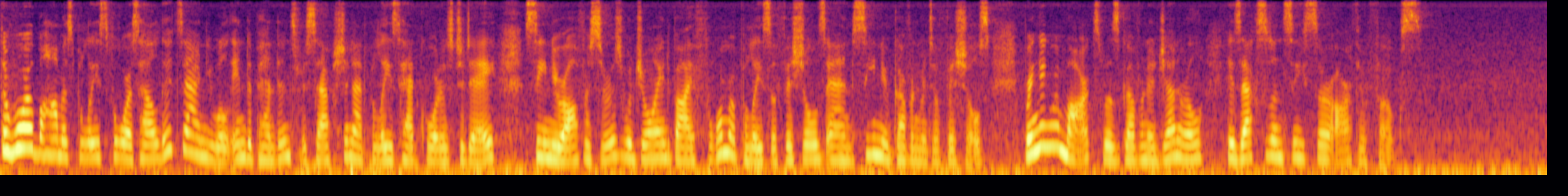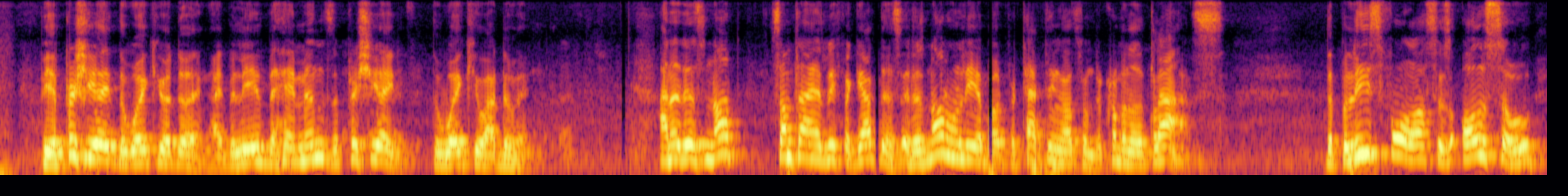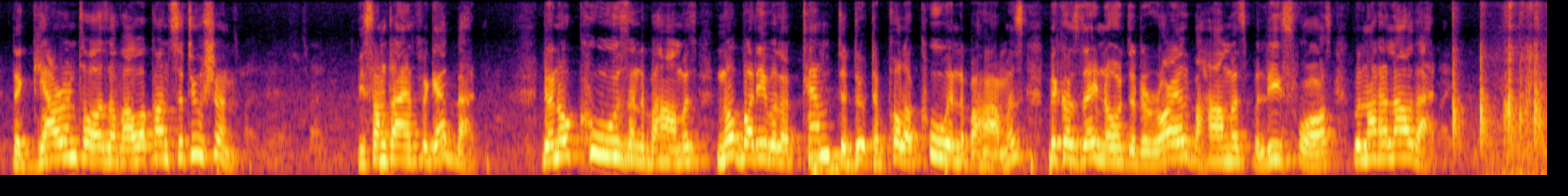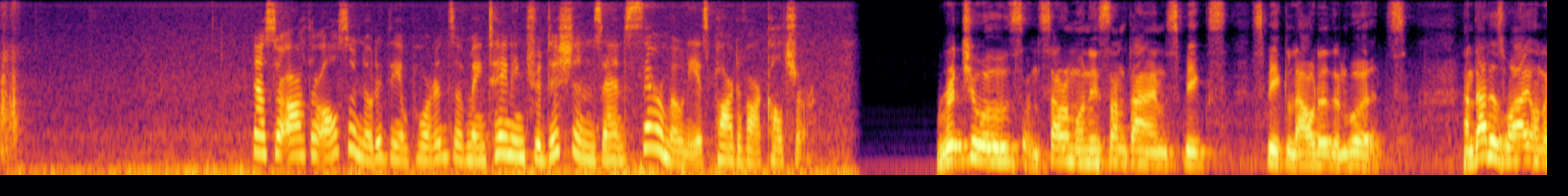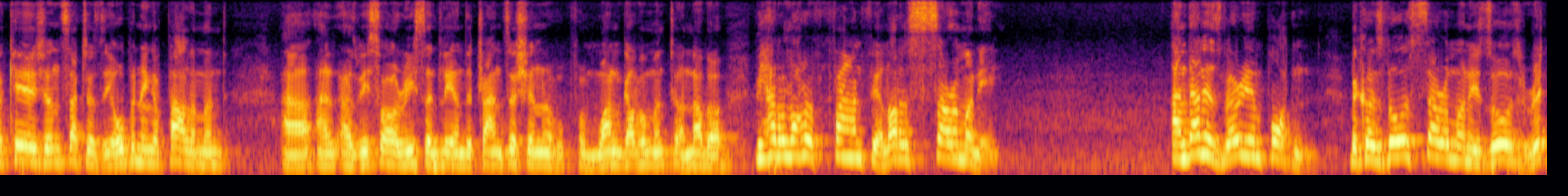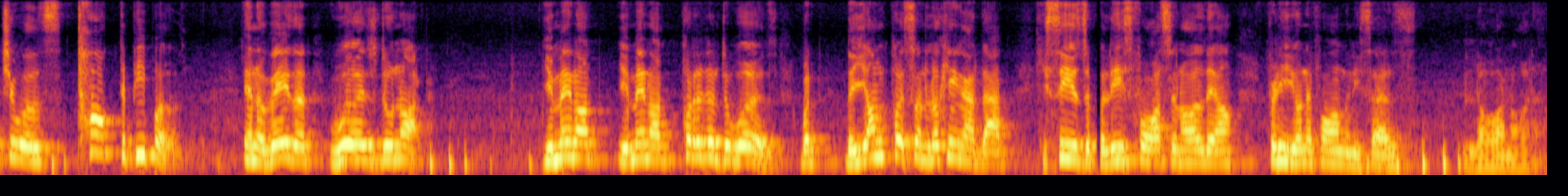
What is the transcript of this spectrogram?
The Royal Bahamas Police Force held its annual independence reception at police headquarters today. Senior officers were joined by former police officials and senior government officials. Bringing remarks was Governor General His Excellency Sir Arthur Foulkes. We appreciate the work you are doing. I believe Bahamians appreciate the work you are doing. And it is not, sometimes we forget this, it is not only about protecting us from the criminal class the police force is also the guarantors of our Constitution. We sometimes forget that. There are no coups in the Bahamas. Nobody will attempt to, do, to pull a coup in the Bahamas because they know that the Royal Bahamas Police Force will not allow that. Now, Sir Arthur also noted the importance of maintaining traditions and ceremony as part of our culture. Rituals and ceremonies sometimes speaks, speak louder than words. And that is why on occasions such as the opening of Parliament, uh, as we saw recently in the transition of, from one government to another, we had a lot of fanfare, a lot of ceremony. And that is very important because those ceremonies, those rituals talk to people in a way that words do not. You may not, you may not put it into words, but the young person looking at that, he sees the police force in all their pretty uniform and he says, law and order.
